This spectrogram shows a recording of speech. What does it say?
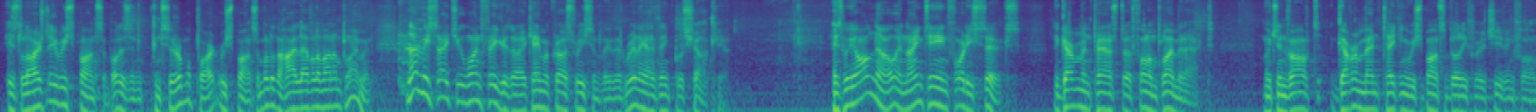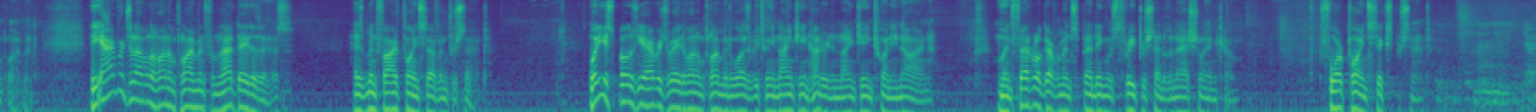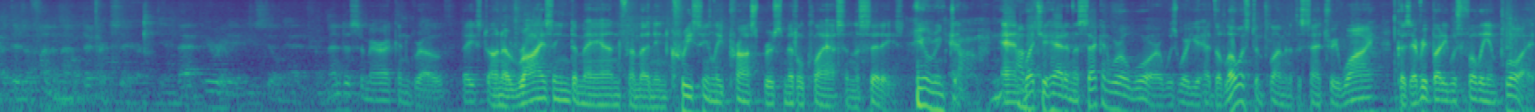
is largely responsible, is in considerable part responsible to the high level of unemployment. Let me cite you one figure that I came across recently that really I think will shock you. As we all know, in 1946, the government passed a Full Employment Act, which involved government taking responsibility for achieving full employment. The average level of unemployment from that day to this has been 5.7 percent. What do you suppose the average rate of unemployment was between 1900 and 1929, when federal government spending was 3% of the national income? 4.6%. Yeah, but there's a fundamental difference there. In that period, you still had tremendous American growth based on a rising demand from an increasingly prosperous middle class in the cities. You're ring, And what you had in the Second World War was where you had the lowest employment of the century. Why? Because everybody was fully employed.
